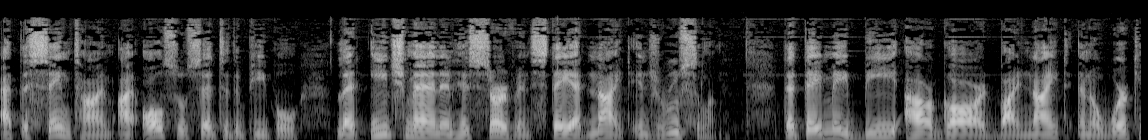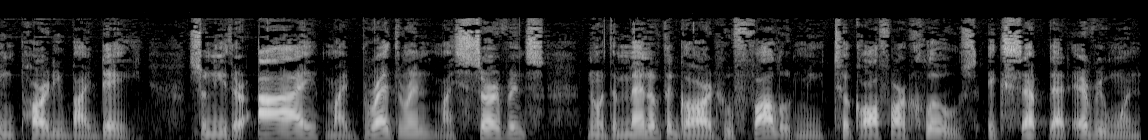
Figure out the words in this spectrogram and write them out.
At the same time, I also said to the people, Let each man and his servant stay at night in Jerusalem, that they may be our guard by night and a working party by day. So neither I, my brethren, my servants, nor the men of the guard who followed me took off our clothes, except that everyone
